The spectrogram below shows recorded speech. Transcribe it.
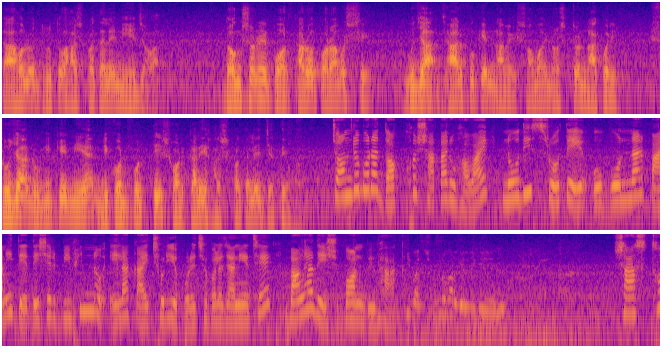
তা হলো দ্রুত হাসপাতালে নিয়ে যাওয়া। দংশনের পর কারও পরামর্শে গুজা ঝাড়ফুঁকের নামে সময় নষ্ট না করে সোজা রোগীকে নিয়ে নিকটবর্তী সরকারি হাসপাতালে যেতে হবে চন্দ্রবোরা দক্ষ সাঁতারু হওয়ায় নদীর স্রোতে ও বন্যার পানিতে দেশের বিভিন্ন এলাকায় ছড়িয়ে পড়েছে বলে জানিয়েছে বাংলাদেশ বন বিভাগ। স্বাস্থ্য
